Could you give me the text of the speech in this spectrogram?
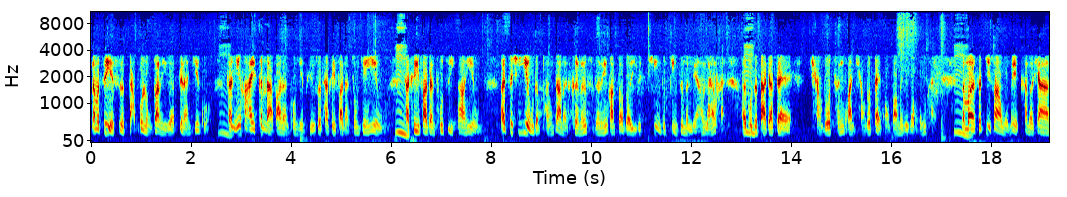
那么这也是打破垄断的一个必然结果。嗯但银行还有更大发展空间，比如说它可以发展中间业务，嗯它可以发展投资银行业务，而这些业务的膨胀呢，可能使得银行找到一个进一步竞争的蓝蓝海，而不是大家在抢夺存款、抢夺贷款方面的一个红海。嗯那么实际上，我们也看到，像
